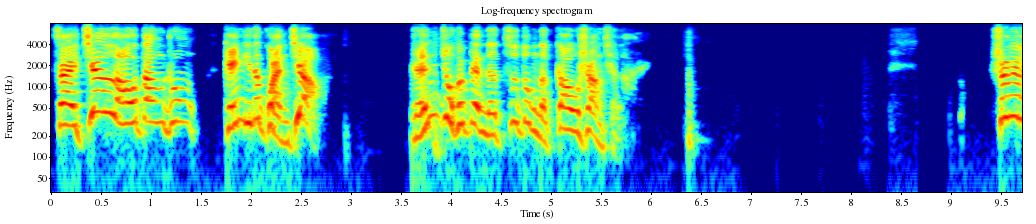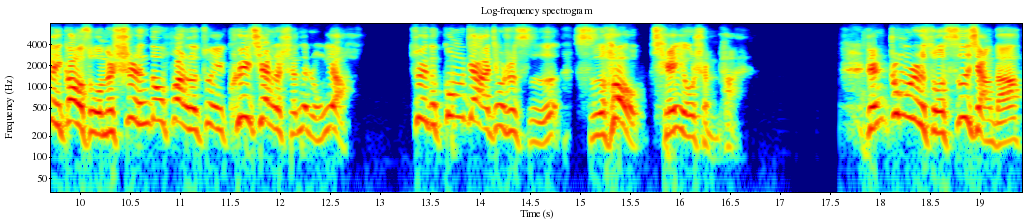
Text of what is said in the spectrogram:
在监牢当中给你的管教，人就会变得自动的高尚起来。圣经里告诉我们，世人都犯了罪，亏欠了神的荣耀。罪的工价就是死，死后且有审判。人终日所思想的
